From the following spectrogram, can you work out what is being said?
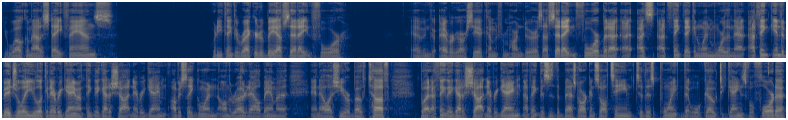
You're welcome out of state fans. What do you think the record would be? I've said eight and four. Evan Ever Garcia coming from Honduras. I've said eight and four, but I, I, I think they can win more than that. I think individually, you look at every game. I think they got a shot in every game. Obviously, going on the road at Alabama and LSU are both tough, but I think they got a shot in every game. I think this is the best Arkansas team to this point that will go to Gainesville, Florida,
